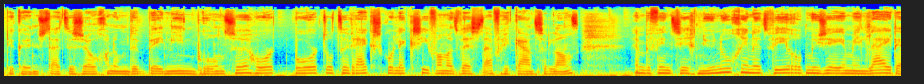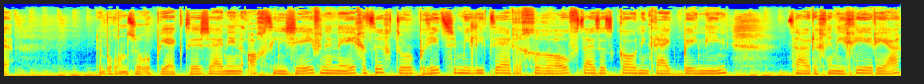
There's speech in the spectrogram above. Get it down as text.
De kunst uit de zogenoemde Benin-bronzen behoort tot de rijkscollectie van het West-Afrikaanse land... en bevindt zich nu nog in het Wereldmuseum in Leiden... De bronzen objecten zijn in 1897 door Britse militairen geroofd uit het koninkrijk Benin, huidige Nigeria.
